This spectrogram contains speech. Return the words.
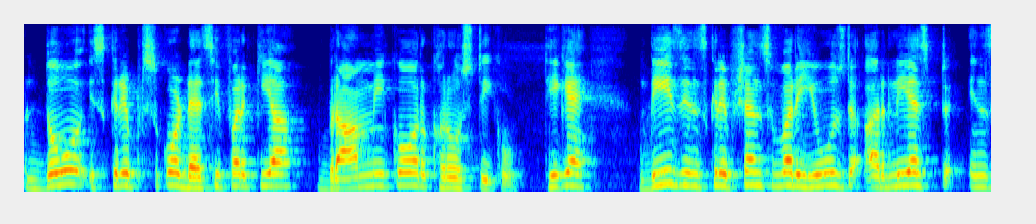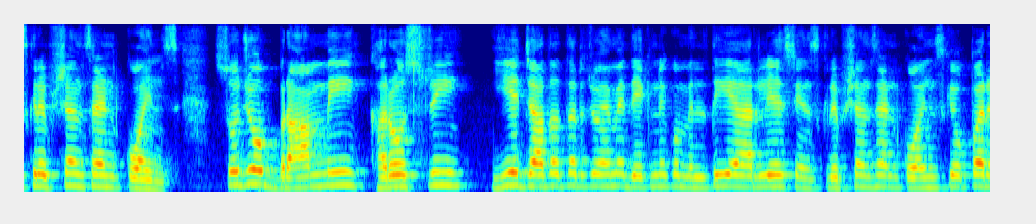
दो स्क्रिप्ट्स को डेसिफर किया ब्राह्मी को और खरोस्टी को, ठीक है? These inscriptions were used earliest inscriptions and coins so जो ब्राह्मी खरोस्ट्री ये ज़्यादातर जो हमें देखने को मिलती है अर्लीस्ट इंस्क्रिप्शन एंड कॉइन्स के ऊपर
